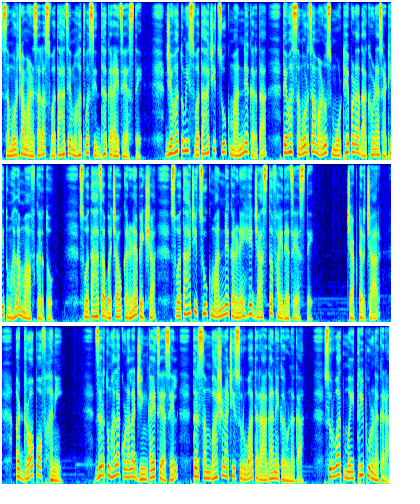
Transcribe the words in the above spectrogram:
समोरच्या माणसाला स्वतःचे महत्त्व सिद्ध करायचे असते. जेव्हा तुम्ही स्वतःची चूक मान्य करता तेव्हा समोरचा माणूस मोठेपणा दाखवण्यासाठी तुम्हाला माफ करतो. स्वतःचा बचाव करण्यापेक्षा स्वतःची चूक मान्य करणे हे जास्त फायद्याचे असते. चॅप्टर चार अ ड्रॉप ऑफ हनी जर तुम्हाला कोणाला जिंकायचे असेल तर संभाषणाची सुरुवात रागाने करू नका. सुरुवात मैत्रीपूर्ण करा.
